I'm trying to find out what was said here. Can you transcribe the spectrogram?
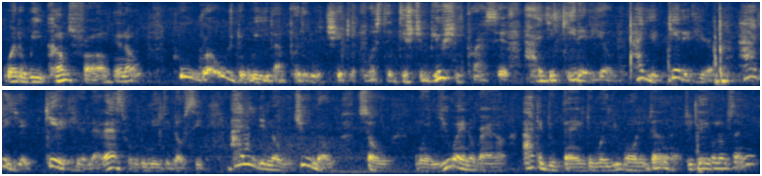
where the weed comes from, you know? Who grows the weed I put in the chicken? What's the distribution process? How you get it here? How you get it here? How do you get it here? Now that's what we need to know. See, I need to know what you know. So when you ain't around, I can do things the way you want it done. You dig what I'm saying?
